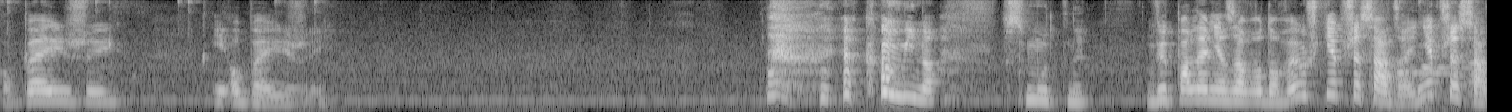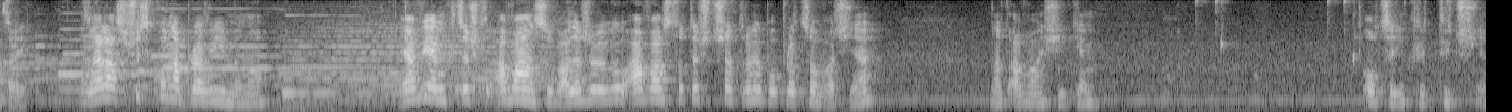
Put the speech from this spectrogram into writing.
obejrzyj i obejrzyj. Mina. Smutny. Wypalenia zawodowe. Już nie przesadzaj, nie przesadzaj. Zaraz wszystko naprawimy, no. Ja wiem, chcesz awansów, ale żeby był awans, to też trzeba trochę popracować, nie? Nad awansikiem. Oceń krytycznie.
